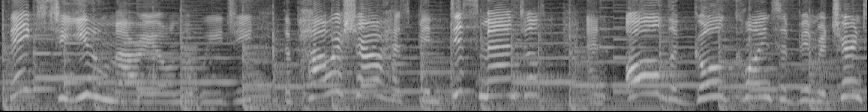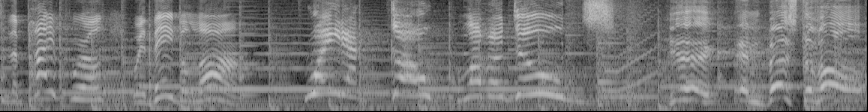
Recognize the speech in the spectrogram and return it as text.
Thanks to you, Mario and Luigi, the Power Shower has been dismantled and all the gold coins have been returned to the Pipe World where they belong. Way to go, Plumber Dudes! Yeah, and best of all,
